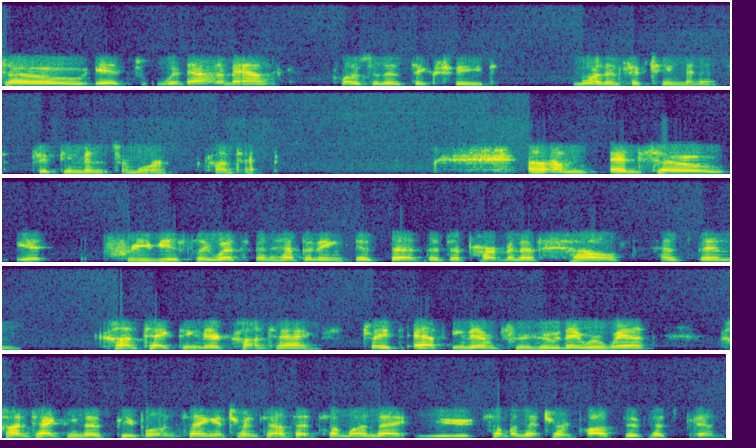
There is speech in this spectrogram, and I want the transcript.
so it's without a mask, closer than six feet, more than 15 minutes, 15 minutes or more contact. Um, and so it previously what's been happening is that the Department of Health has been contacting their contacts, asking them for who they were with, contacting those people and saying it turns out that someone that you someone that turned positive has been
